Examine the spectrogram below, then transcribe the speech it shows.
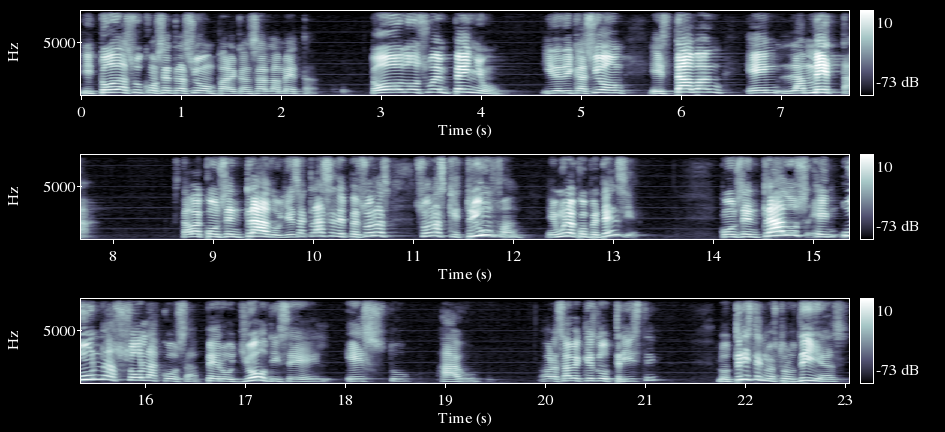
y toda su concentración para alcanzar la meta. Todo su empeño y dedicación estaban en la meta estaba concentrado y esa clase de personas son las que triunfan en una competencia. Concentrados en una sola cosa, pero yo, dice él, esto hago. Ahora, ¿sabe qué es lo triste? Lo triste en nuestros días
